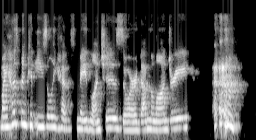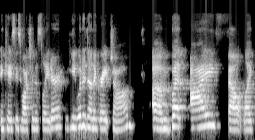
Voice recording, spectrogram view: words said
My husband could easily have made lunches or done the laundry. in case he's watching this later, he would have done a great job. Um, but I felt like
